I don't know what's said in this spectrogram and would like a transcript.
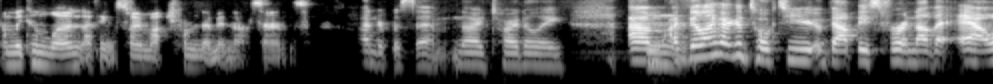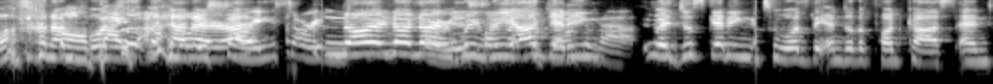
and we can learn i think so much from them in that sense Hundred percent. No, totally. Um, I Mm. feel like I could talk to you about this for another hour, but oh babe unfortunately, I I know, know, right? sorry sorry No, no, no. Sorry, we so we are getting we're just getting towards the end of the podcast, and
